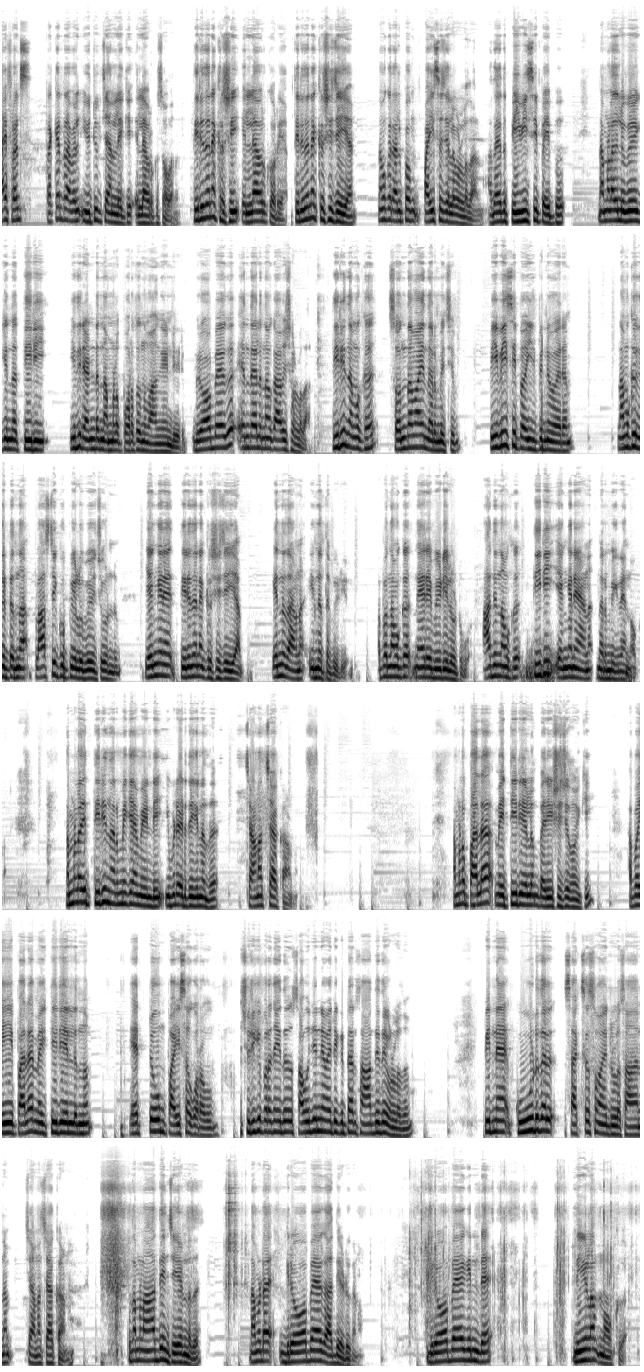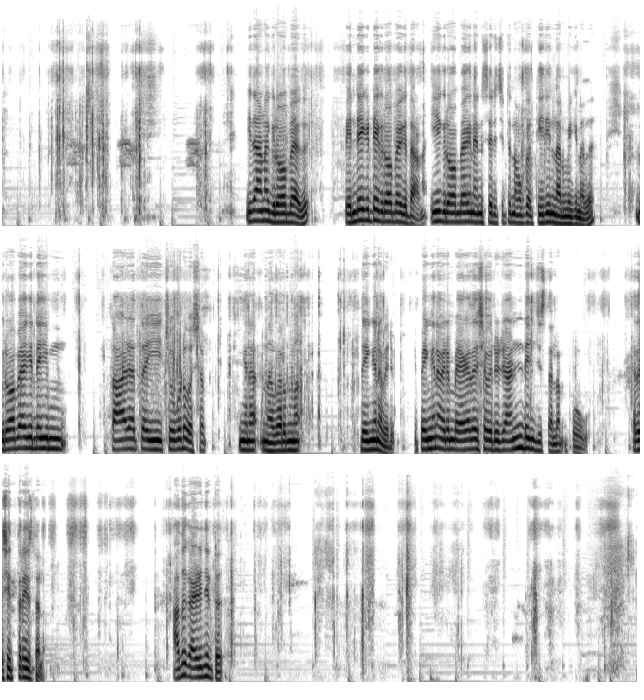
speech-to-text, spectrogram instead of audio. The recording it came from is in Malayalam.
Hi friends truck and travel YouTube ചാനലിലേക്ക് എല്ലാവർക്കും സ്വാഗതം. തിരുതന കൃഷി എല്ലാവർക്കും അറിയാം. തിരുതന കൃഷി ചെയ്യാൻ നമുക്കൊരല്പം പൈസ ചിലവുള്ളതാണ്. അതായത് പി വി സി പൈപ്പ് നമ്മളതിൽ ഉപയോഗിക്കുന്ന തിരി ഇത് രണ്ടും നമ്മൾ പുറത്തുനിന്ന് വാങ്ങേണ്ടി വരും. ഗ്രോ ബാഗ് എന്തായാലും നമുക്ക് ആവശ്യമുള്ളതാണ്. തിരി നമുക്ക് സ്വന്തമായി നിർമ്മിച്ചും പി വി സി പൈപ്പിന് പകരം നമുക്ക് കിട്ടുന്ന പ്ലാസ്റ്റിക് കുപ്പികൾ ഉപയോഗിച്ചുകൊണ്ടും എങ്ങനെ തിരുതന കൃഷി ചെയ്യാം എന്നതാണ് ഇന്നത്തെ വീഡിയോ അപ്പം നമുക്ക് നേരെ വീഡിയോയിലോട്ട് പോകാം ആദ്യം നമുക്ക് തിരി എങ്ങനെയാണ് നിർമ്മിക്കുന്നതെന്ന് നോക്കാം. നമ്മൾ ഈ തിരി നിർമ്മിക്കാൻ വേണ്ടി ഇവിടെ എടുത്തിരിക്കുന്നത് ചണച്ചാക്കാണ്. നമ്മൾ പല മെറ്റീരിയലും പരീക്ഷിച്ചു നോക്കി. അപ്പോൾ ഈ പല മെറ്റീരിയലിൽ നിന്നും ഏറ്റവും പൈസ കുറവും ചുരുക്കി പറഞ്ഞ ഇത് സൗജന്യമായിട്ട് കിട്ടാൻ സാധ്യതയുള്ളതും പിന്നെ കൂടുതൽ സക്സസ്സുമായിട്ടുള്ള സാധനം ചണച്ചാക്കാണ്. അപ്പോൾ നമ്മൾ ആദ്യം ചെയ്യേണ്ടത് നമ്മുടെ ഗ്രോ ബാഗ് ആദ്യം എടുക്കണം. ഗ്രോ ബാഗിന്റെ നീളം നോക്കുക. ഇതാണ് ഗ്രോ ബാഗ് എന്റെ കിട്ടിയ ഗ്രോ ബാഗ് ഇതാണ്. ഈ ഗ്രോ ബാഗിനനുസരിച്ചിട്ട് നമുക്ക് തിരി നിർമ്മിക്കുന്നത്. ഗ്രോ ബാഗിന്റെ ഈ താഴത്തെ ഈ ചുവട് വശം ഇങ്ങനെ നിവർന്ന് ഇതിങ്ങനെ വരും. ഇപ്പം ഇങ്ങനെ വരുമ്പോൾ ഏകദേശം ഒരു രണ്ട് ഇഞ്ച് സ്ഥലം പോകും. ഏകദേശം ഇത്രയും സ്ഥലം. അത് കഴിഞ്ഞിട്ട്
